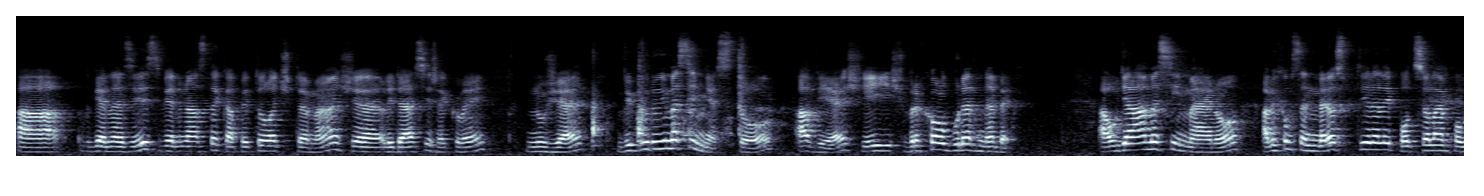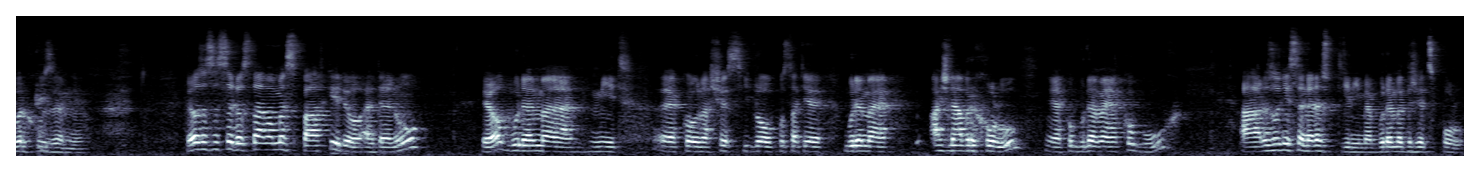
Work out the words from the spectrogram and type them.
A v Genesis v 11. kapitole čteme, že lidé si řekli, nuže, vybudujme si město a věž, jejíž vrchol bude v nebi. A uděláme si jméno, abychom se nerozptýlili po celém povrchu země. Jo, zase se dostáváme zpátky do Edenu, jo, budeme mít jako naše sídlo, v podstatě budeme až na vrcholu, jako budeme jako Bůh a rozhodně se nerozptýlíme, budeme držet spolu.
